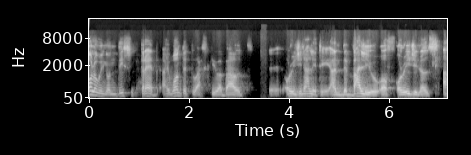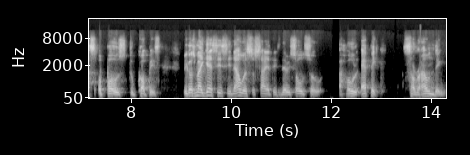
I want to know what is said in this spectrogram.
following on this thread, I wanted to ask you about uh, originality and the value of originals as opposed to copies. Because my guess is in our societies, there is also a whole epic surrounding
